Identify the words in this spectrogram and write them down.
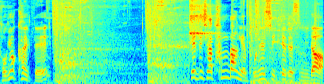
저격할 때 헤드샷 한 방에 보낼 수 있게 됐습니다.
